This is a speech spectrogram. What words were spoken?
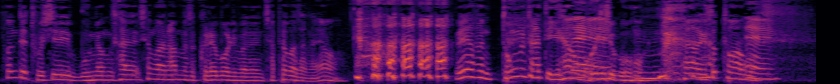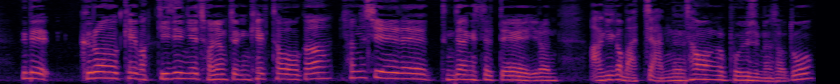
현대 도시 무명 사- 생활을 하면서 그래버리면 잡혀가잖아요. 왜냐면 동물들한테 이상한 네. 거 보여주고 이상하게 소통하고. 네. 근데 그렇게 막 디즈니의 전형적인 캐릭터가 현실에 등장했을 때 이런 아기가 맞지 않는 상황을 보여주면서도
